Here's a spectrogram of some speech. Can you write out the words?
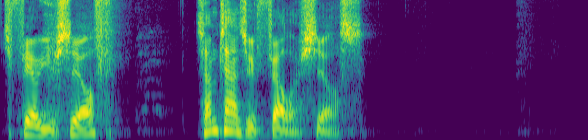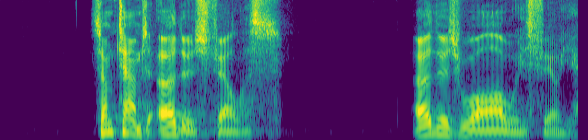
Did you fail yourself? Sometimes we fail ourselves. Sometimes others fail us. Others will always fail you.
